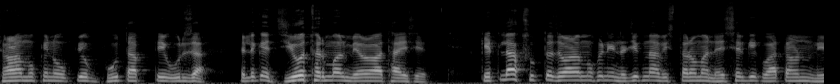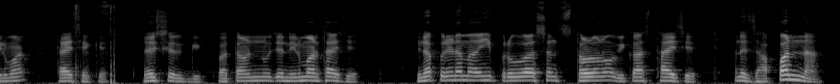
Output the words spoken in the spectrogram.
જ્વાળામુખીનો ઉપયોગ ભૂત આપતી ઊર્જા એટલે કે જીઓથર્મલ મેળવવા થાય છે. કેટલાક સુપ્ત જ્વાળામુખીની નજીકના વિસ્તારોમાં નૈસર્ગિક વાતાવરણનું નિર્માણ થાય છે કે નૈસર્ગિક વાતાવરણનું જે નિર્માણ થાય છે, જેના પરિણામે અહીં પ્રવાસન સ્થળોનો વિકાસ થાય છે. અને જાપાનના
